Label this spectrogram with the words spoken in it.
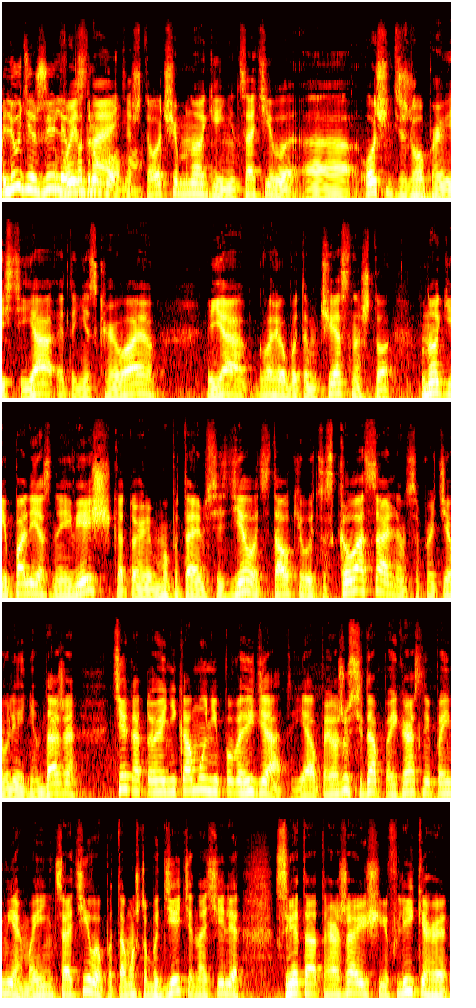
люди жили Вы по-другому. знаете, что очень многие инициативы э, очень тяжело провести. Я это не скрываю. Я говорю об этом честно, что многие полезные вещи, которые мы пытаемся сделать, сталкиваются с колоссальным сопротивлением. Даже те, которые никому не повредят. Я привожу всегда прекрасный пример моей инициативы, потому чтобы дети носили светоотражающие фликеры,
